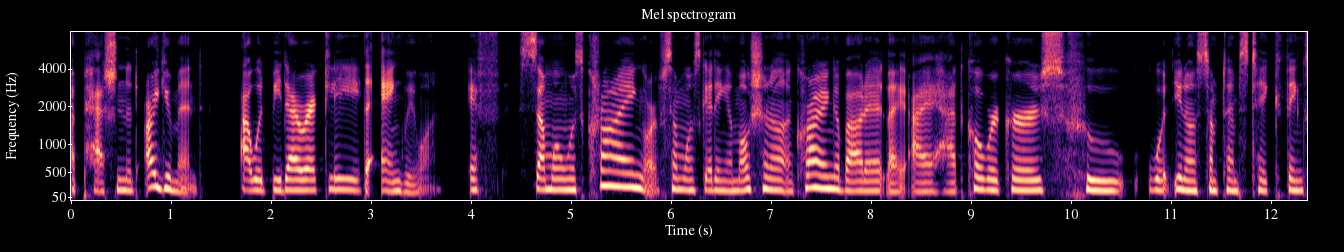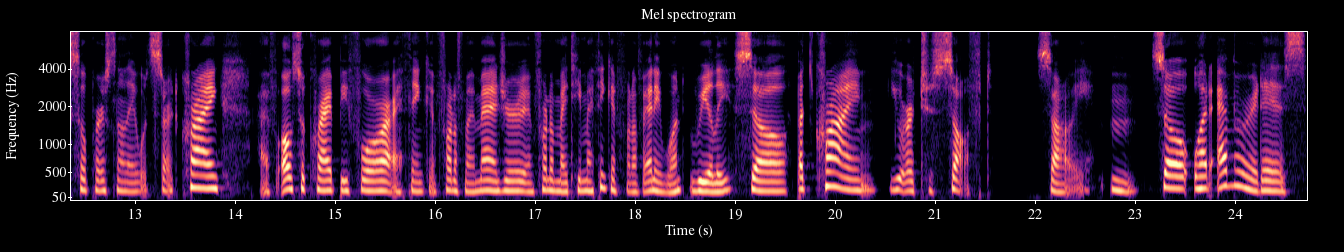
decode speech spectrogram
a passionate argument. I would be directly the angry one. If someone was crying or if someone was getting emotional and crying about it, like I had coworkers who would, you know, sometimes take things so personally, I would start crying. I've also cried before, I think in front of my manager, in front of my team, I think in front of anyone, really. So, but crying, you are too soft. Sorry. Mm. So whatever it is,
